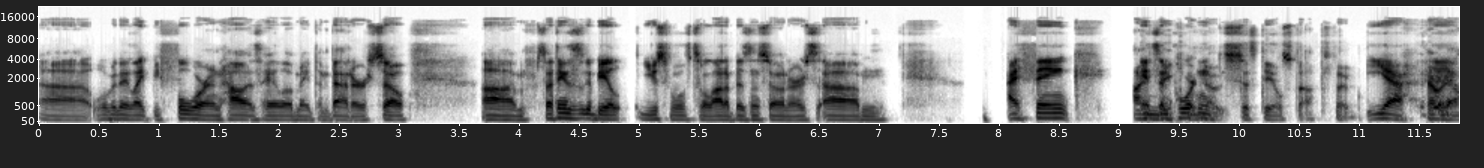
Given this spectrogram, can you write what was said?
Uh, what were they like before, and how has Halo made them better? So, um, so I think this is going to be useful to a lot of business owners. Um, I think I'm it's important. notes to steal stuff. So Yeah, yeah.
